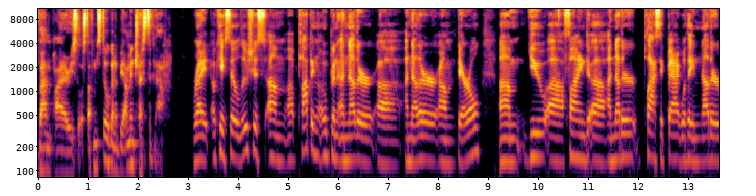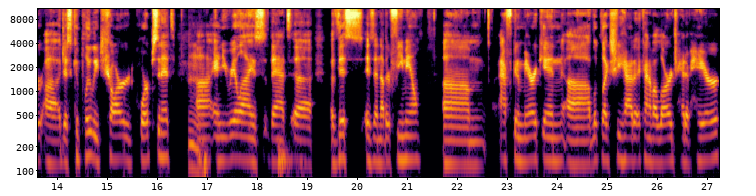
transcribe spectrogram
vampire sort of stuff, I'm still gonna be, I'm interested now. Right. Okay. So Lucius, um, uh, popping open another uh, another um, barrel, um, you uh, find uh, another plastic bag with another uh, just completely charred corpse in it, Hmm. uh, and you realize that uh, this is another female, um, African American. Uh, looked like she had a kind of a large head of hair,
